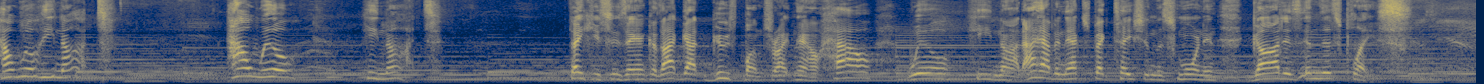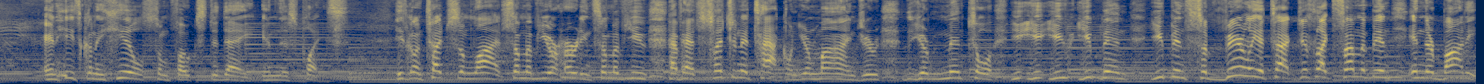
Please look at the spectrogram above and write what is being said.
how will He not? How will He not? Thank you, Suzanne, because I got goosebumps right now. How will He not? I have an expectation this morning. God is in this place, and He's going to heal some folks today in this place. He's going to touch some lives. Some of you are hurting. Some of you have had such an attack on your mind, your, your mental. You, you, you, you've, been, you've been severely attacked, just like some have been in their body.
